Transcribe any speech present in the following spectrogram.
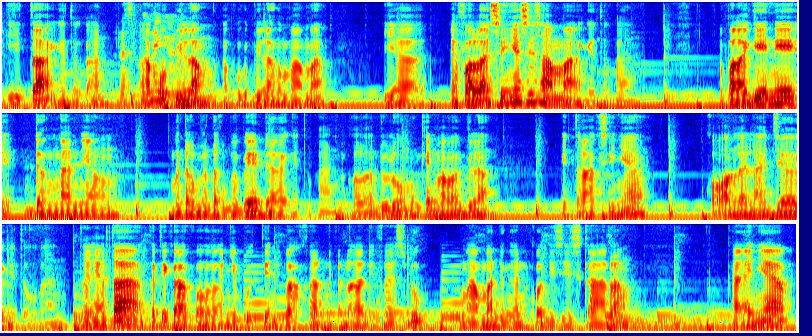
Gita gitu kan Responnya aku gimana? bilang aku bilang ke mama ya evaluasinya sih sama gitu kan. Apalagi ini dengan yang benar-benar berbeda gitu kan. Kalau dulu mungkin mama bilang interaksinya kok online aja gitu kan. Ternyata ketika aku nyebutin bahkan kenal di Facebook mama dengan kondisi sekarang kayaknya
